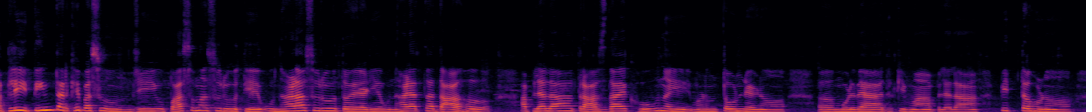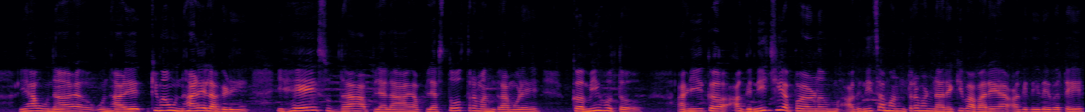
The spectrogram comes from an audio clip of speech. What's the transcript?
आपली तीन तारखेपासून जी उपासना सुरू होते उन्हाळा सुरू होतो आहे आणि उन्हाळ्याचा दाह आपल्याला त्रासदायक होऊ नये म्हणून तोंड देणं मूळव्याध किंवा आपल्याला पित्त होणं ह्या उन्हाळ उन्हाळे किंवा उन्हाळे लागणे हे सुद्धा आपल्याला आपल्या स्तोत्रमंत्रामुळे कमी होतं. आणि क अग्नीची आपण अग्नीचा मंत्र म्हणणार आहे की बाबा रे अग्निदेवते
